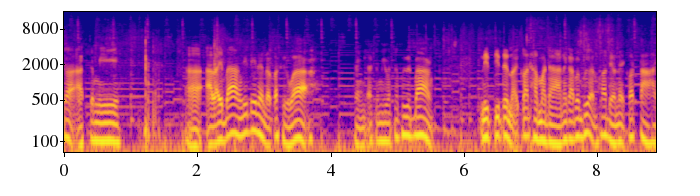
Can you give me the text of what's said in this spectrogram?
ก็อาจจะมีอะไรบ้างนิดๆหน่อยๆก็ถือว่าอย่างอาจจะมีวัชพืชบ้าง นิดๆหน่อยๆก็ธรรมดานะครับเพื่อนๆเพราะเดี๋ยวเนี่ยก็ตาย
